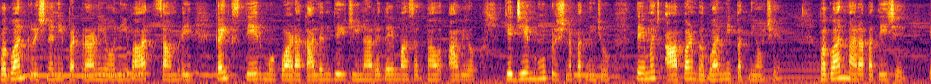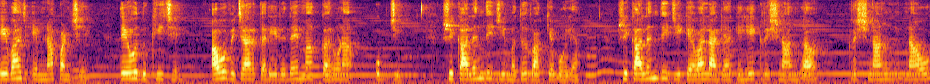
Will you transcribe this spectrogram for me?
ભગવાન કૃષ્ણની પટરાણીઓની વાત સાંભળી કંઈક સ્થિર મુખવાળા કાલંદીજીના હૃદયમાં સદભાવ આવ્યો કે જેમ હું કૃષ્ણ પત્ની છું તેમજ આ પણ ભગવાનની પત્નીઓ છે. ભગવાન મારા પતિ છે, એવા જ એમના પણ છે. તેઓ દુઃખી છે. આવો વિચાર કરી હૃદયમાં કરુણા ઉપજી. શ્રી કાલંદીજી મધુર વાક્ય બોલ્યા. શ્રી કાલંદીજી કહેવા લાગ્યા કે, હે કૃષ્ણાંગા, કૃષ્ણાંગનાઓ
